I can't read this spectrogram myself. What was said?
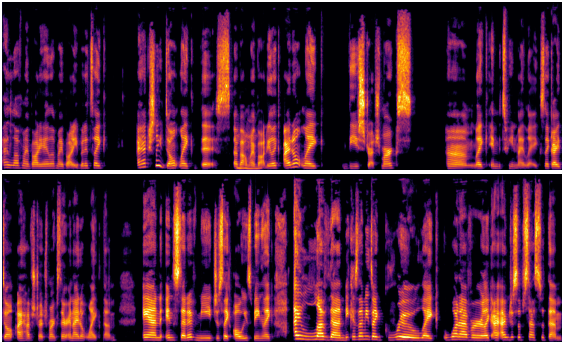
I love my body, I love my body. But it's like, I actually don't like this about mm-hmm. my body. Like, I don't like these stretch marks um like in between my legs like i don't i have stretch marks there and i don't like them and instead of me just like always being like i love them because that means i grew like whatever like I, i'm just obsessed with them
